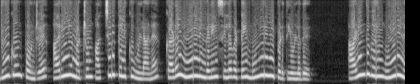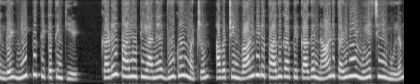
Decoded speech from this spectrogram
டூகோங் போன்ற அரிய மற்றும் அச்சுறுத்தலுக்கு உள்ளான கடல் உயிரினங்களில் சிலவற்றை முன்னுரிமைப்படுத்தியுள்ளது. அழிந்து வரும் உயிரினங்கள் மீட்பு திட்டத்தின் கீழ் கடல் பாலூட்டியான தூகோங் மற்றும் அவற்றின் வாழ்விட பாதுகாப்பிற்காக நாடு தழுவிய முயற்சியின் மூலம்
